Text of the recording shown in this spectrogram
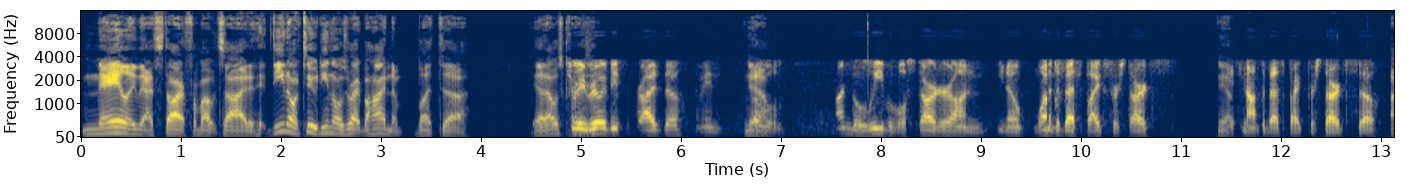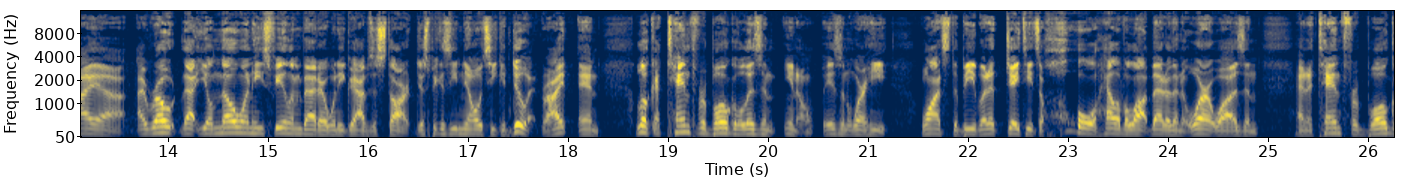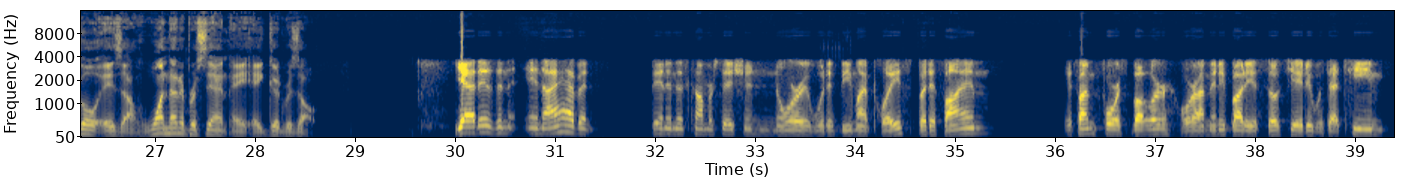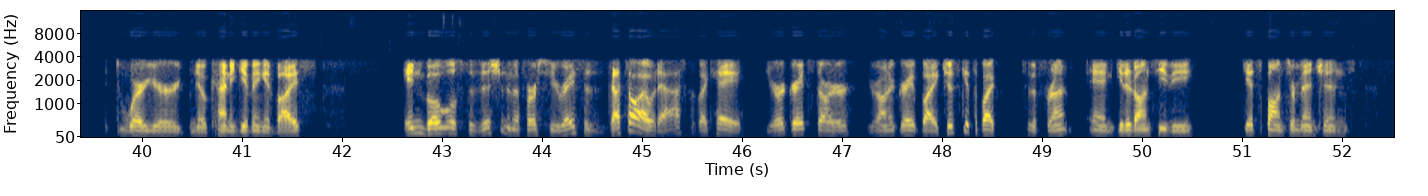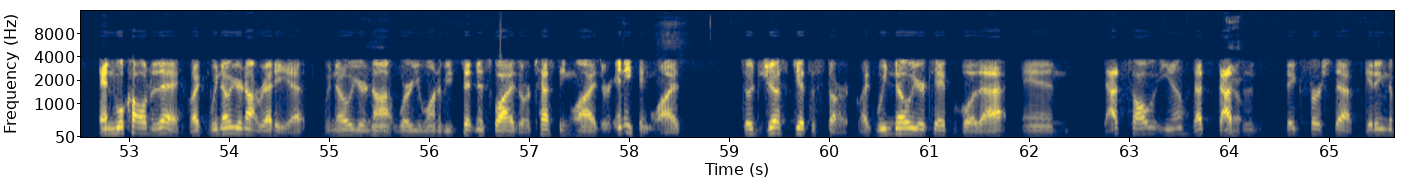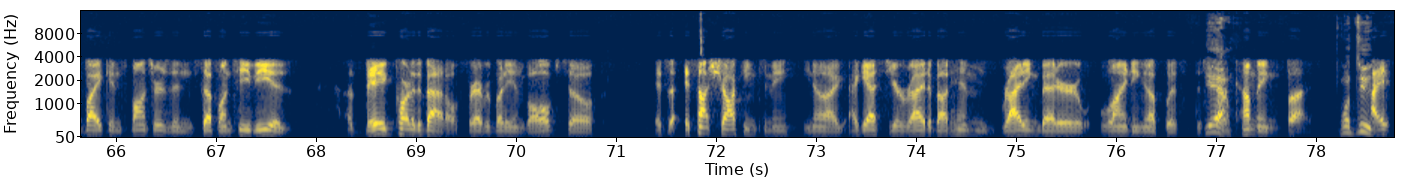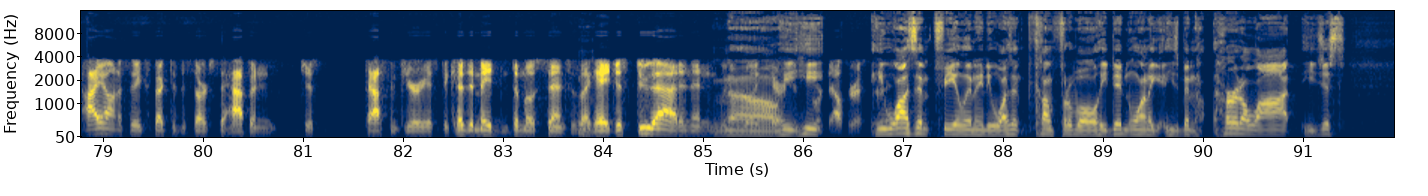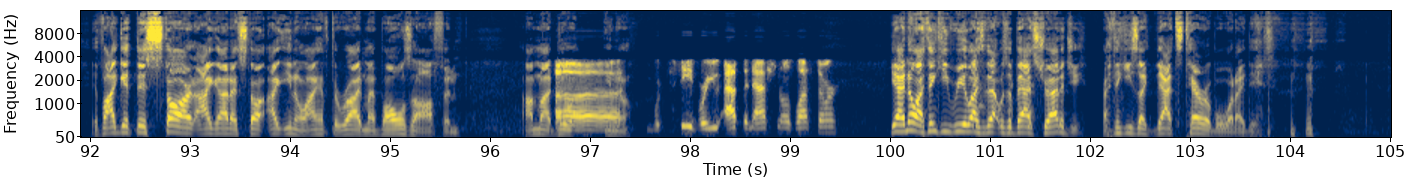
nailing that start from outside. Dino too. Dino was right behind him, but uh, yeah, that was crazy. Should we really be surprised though? I mean, Yeah. Bogle, unbelievable starter on you know one of the best bikes for starts, Yeah. It's not the best bike for starts. So I uh, I wrote that you'll know when he's feeling better when he grabs a start, just because he knows he can do it, right? And look, a tenth for Bogle isn't you know isn't where he wants to be, but it, JT it's a whole hell of a lot better than it where it was, and and a tenth for Bogle is a one hundred percent a a good result. yeah, it is, and and I haven't been in this conversation, nor would it be my place. But if I'm if I'm Forrest Butler or I'm anybody associated with that team where you're you know kind of giving advice in Bogle's position in the first few races, that's all I would ask. Is like, hey, you're a great starter, you're on a great bike, just get the bike to the front and get it on TV, get sponsor mentions, and we'll call it a day. Like we know you're not ready yet. We know you're not where you want to be fitness wise or testing wise or anything wise. So just get the start. Like we know you're capable of that, and that's all. You know, that's that's Yep. Big first step. Getting the bike and sponsors and stuff on TV is a big part of the battle for everybody involved. So it's it's not shocking to me. You know, I, I guess you're right about him riding better, lining up with the Yeah. start coming, but Well, dude, I, I honestly expected the starts to happen just fast and furious because it made the most sense. It's like, hey, just do that, and then we No, really he- he- out the rest of he wasn't feeling it. He wasn't comfortable. He didn't want to. get He's been hurt a lot. He just, if I get this start, I gotta start. I you know I have to ride my balls off, and I'm not doing. Uh, you know. Steve, were you at the Nationals last summer? Yeah, no, I think he realized that, was a bad strategy. I think he's like, that's terrible what I did.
